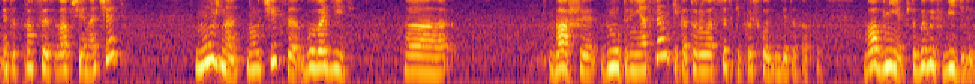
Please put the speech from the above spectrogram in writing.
этот процесс вообще начать, нужно научиться выводить э, ваши внутренние оценки, которые у вас все-таки происходят где-то как-то, вовне, чтобы вы их видели.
